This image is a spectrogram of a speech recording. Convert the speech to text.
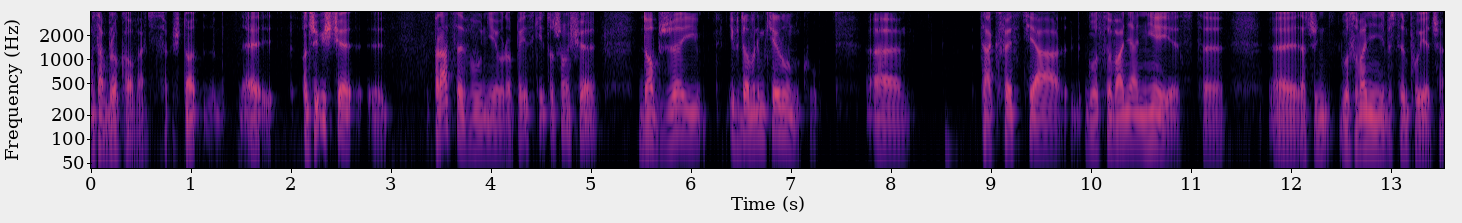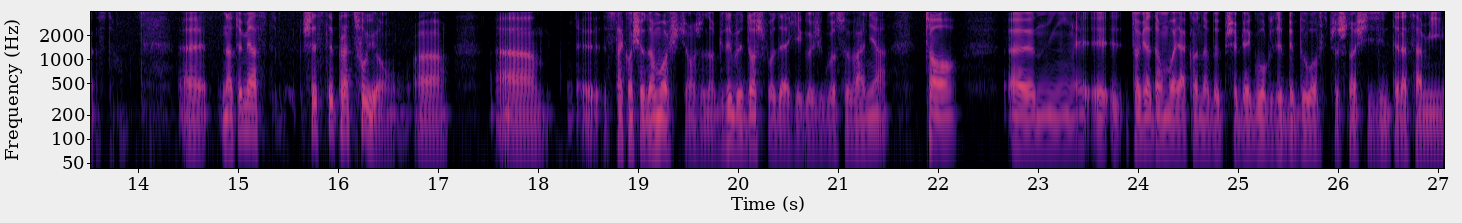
zablokować coś. No, e, oczywiście e, prace w Unii Europejskiej toczą się dobrze i, i w dobrym kierunku. E, ta kwestia głosowania nie jest, e, e, znaczy głosowanie nie występuje często. E, Natomiast wszyscy pracują a, a, e, z taką świadomością, że no, gdyby doszło do jakiegoś głosowania, to, to wiadomo, jak ono by przebiegło, gdyby było w sprzeczności z interesami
